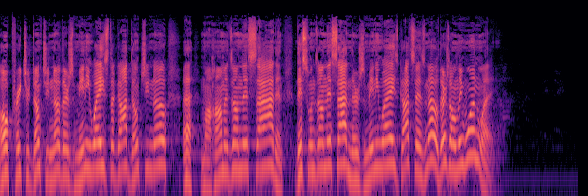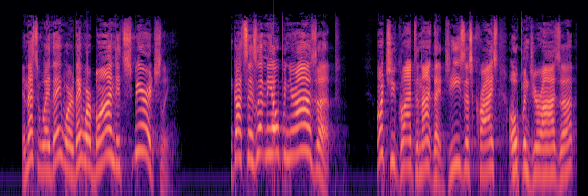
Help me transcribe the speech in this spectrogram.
Oh, preacher, don't you know there's many ways to God? Don't you know uh, Muhammad's on this side and this one's on this side and there's many ways? God says, no, there's only one way. And that's the way they were. They were blinded spiritually. God says, let me open your eyes up. Aren't you glad tonight that Jesus Christ opened your eyes up?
